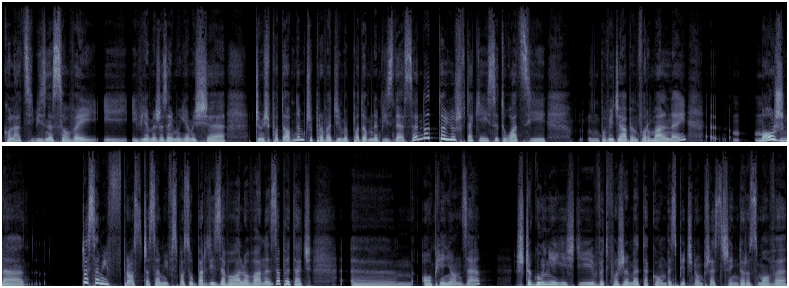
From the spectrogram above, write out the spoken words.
kolacji biznesowej i, i wiemy, że zajmujemy się czymś podobnym, czy prowadzimy podobne biznesy, no to już w takiej sytuacji, mm, powiedziałabym, formalnej, można czasami wprost, czasami w sposób bardziej zawoalowany, zapytać yy, o pieniądze. Szczególnie jeśli wytworzymy taką bezpieczną przestrzeń do rozmowy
